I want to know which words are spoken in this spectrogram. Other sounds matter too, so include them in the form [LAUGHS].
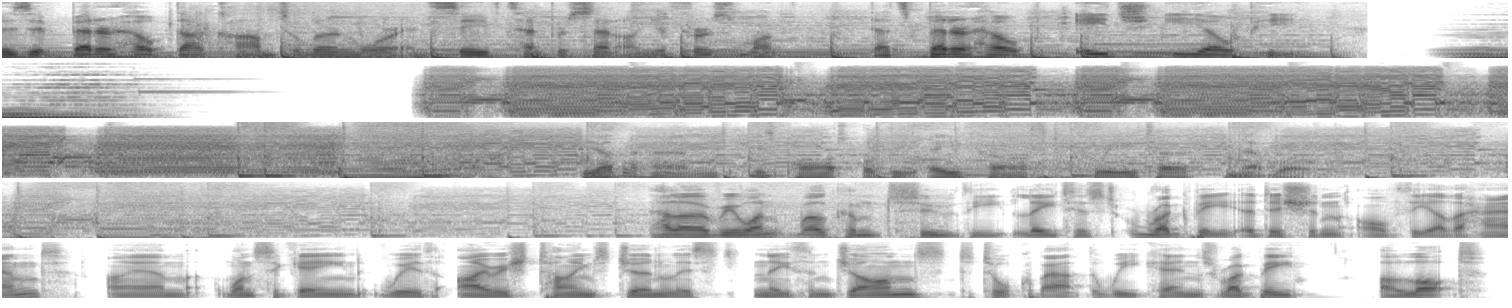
Visit betterhelp.com to learn more and save 10% on your first month. That's BetterHelp, H E L P. The Other Hand is part of the ACAST Creator Network. Hello, everyone. Welcome to the latest rugby edition of The Other Hand. I am once again with Irish Times journalist Nathan Johns to talk about the weekend's rugby. A lot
